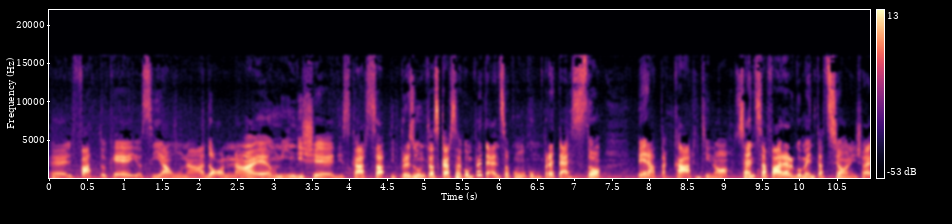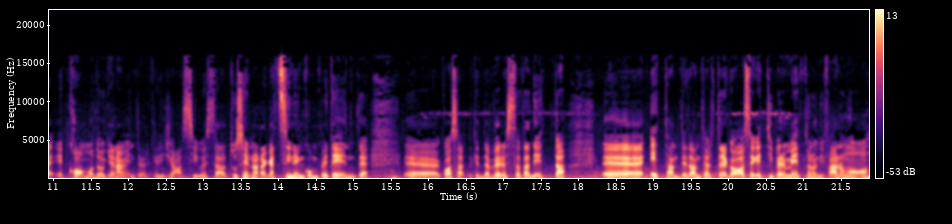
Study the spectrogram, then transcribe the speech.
eh, il fatto che io sia una donna è un indice di scarsa, di presunta scarsa competenza, comunque un pretesto per attaccarti, no? Senza fare argomentazioni, cioè è comodo chiaramente perché dici ah sì, questa, tu sei una ragazzina incompetente, eh, cosa che davvero è stata detta, eh, e tante tante altre cose che ti permettono di fare uno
